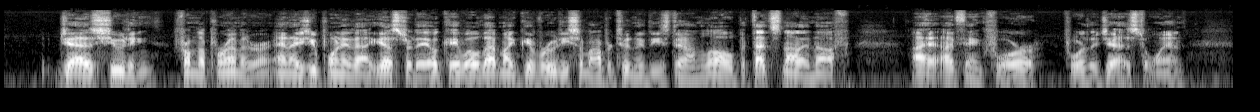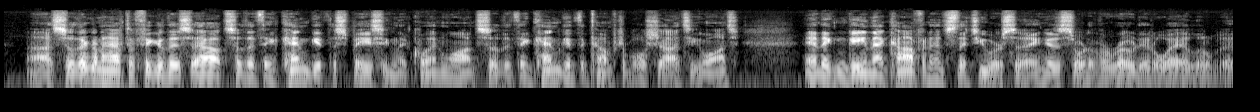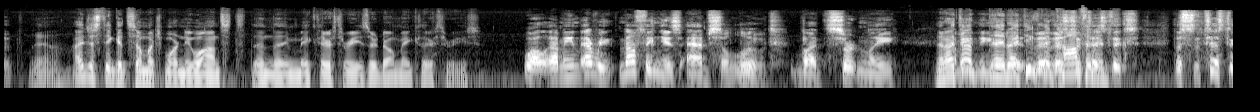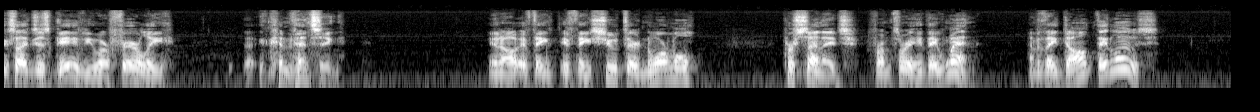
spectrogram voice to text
Jazz shooting from the perimeter. And as you pointed out yesterday, okay, well, that might give Rudy some opportunities down low, but that's not enough, I, I think, for for the Jazz to win. Uh, so they're going to have to figure this out so that they can get the spacing that Quinn wants, so that they can get the comfortable shots he wants, and they can gain that confidence that you were saying is sort of eroded away a little bit. Yeah, I just think it's so much more nuanced than they make their threes or don't make their threes. Well, I mean, every nothing is absolute, but certainly. And I, I thought, mean, the, and I think the, the, the confidence... statistics, the statistics I just gave you are fairly uh, convincing. You know, if they if they shoot their normal percentage from three, they win, and if they don't, they lose.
